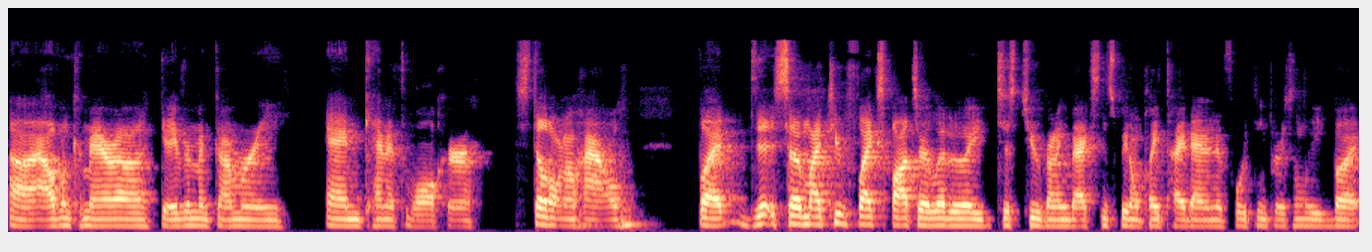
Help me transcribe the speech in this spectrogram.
uh, Alvin Kamara, David Montgomery, and Kenneth Walker. Still don't know how, but th- so my two flex spots are literally just two running backs since we don't play tight end in a 14 person league. But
